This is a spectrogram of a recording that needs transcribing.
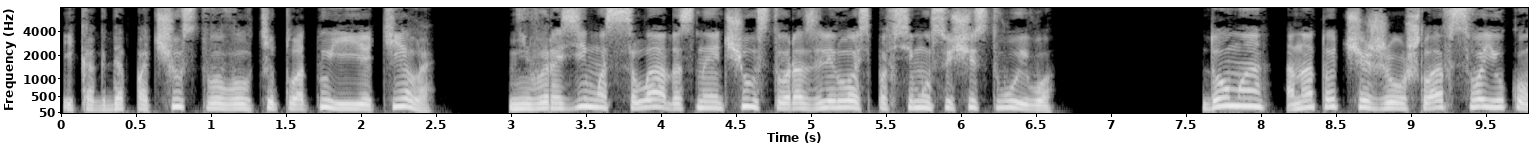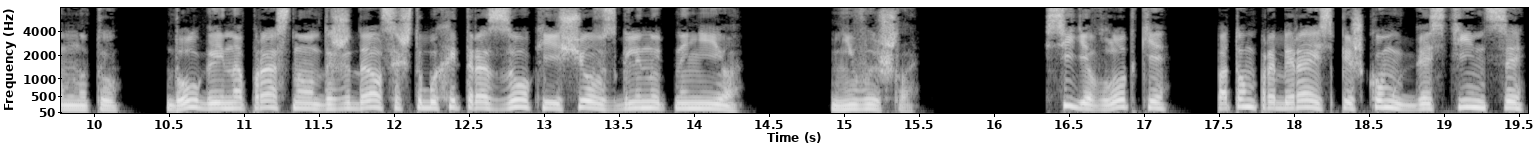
И когда почувствовал теплоту ее тела, невыразимо сладостное чувство разлилось по всему существу его. Дома она тотчас же ушла в свою комнату. Долго и напрасно он дожидался, чтобы хоть разок еще взглянуть на нее. Не вышло. Сидя в лодке, потом пробираясь пешком к гостинице,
